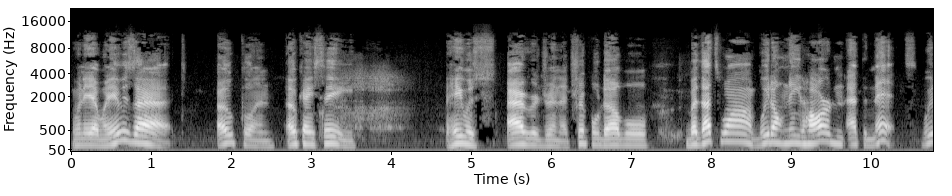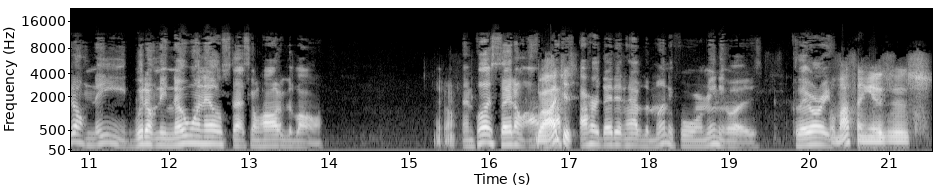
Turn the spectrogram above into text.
when yeah when he was at Oakland OKC, he was averaging a triple double. But that's why we don't need Harden at the Nets. We don't need we don't need no one else that's gonna hog the ball. Yeah. And plus, they don't. Well, I just- I heard they didn't have the money for him anyways. 'Cause they already well, my thing is, is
